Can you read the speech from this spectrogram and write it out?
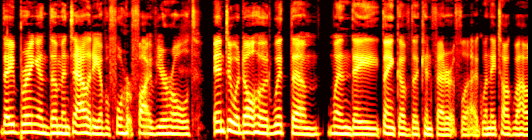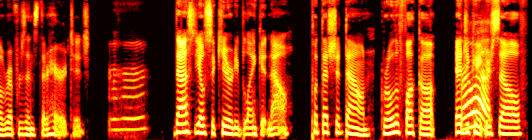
they bring in the mentality of a four or five year old into adulthood with them when they think of the Confederate flag, when they talk about how it represents their heritage. Mm-hmm. That's your security blanket now. Put that shit down. Grow the fuck up. Educate up. yourself.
